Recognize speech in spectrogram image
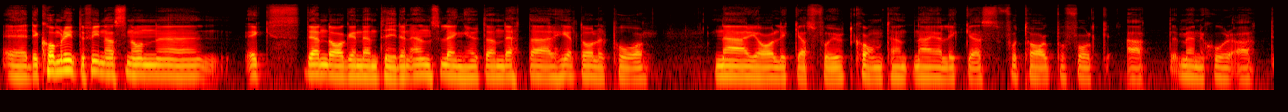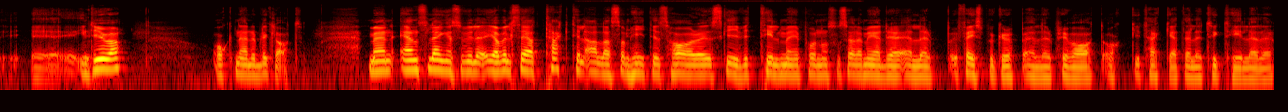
Eh, det kommer inte finnas någon eh, den dagen, den tiden än så länge, utan detta är helt och hållet på när jag lyckas få ut content, när jag lyckas få tag på folk att människor att eh, intervjua och när det blir klart. Men än så länge så vill jag, jag vill säga tack till alla som hittills har skrivit till mig på någon sociala medier eller Facebookgrupp eller privat och tackat eller tyckt till eller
